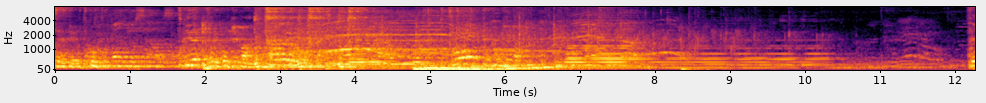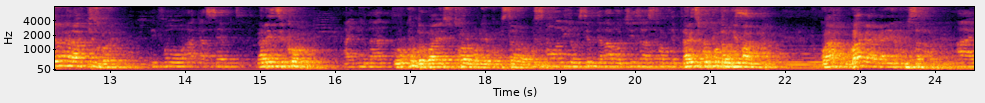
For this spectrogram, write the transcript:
said they would come. Humble yourselves. To be before the boy. I accept. Is the come. I knew that. Urukundo by Sutwara Mone received the love of Jesus from the That is Kukundo Gimana. Waga Gaya Kumsara. I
